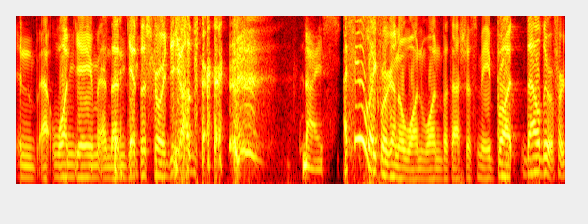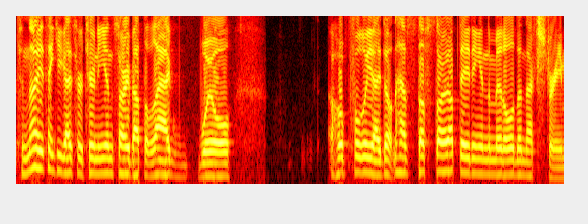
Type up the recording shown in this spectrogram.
in at one game and then get destroyed the other. Nice. I feel like we're gonna one one, but that's just me. But that'll do it for tonight. Thank you guys for tuning in. Sorry about the lag. Will hopefully I don't have stuff start updating in the middle of the next stream.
